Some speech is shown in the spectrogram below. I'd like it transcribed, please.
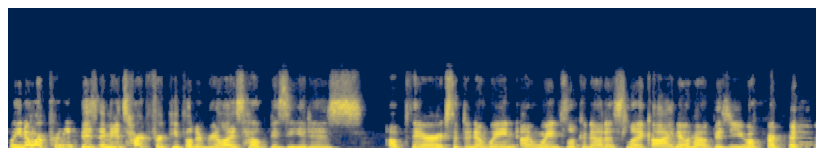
Well, you know, we're pretty busy. I mean, it's hard for people to realize how busy it is up there, except in a Wayne, uh, Wayne's looking at us like, I know how busy you are.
